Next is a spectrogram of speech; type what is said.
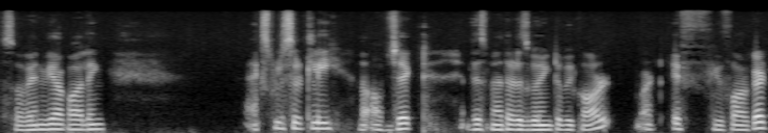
So when we are calling explicitly the object this method is going to be called. But if you forget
